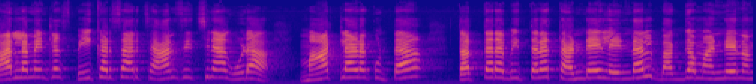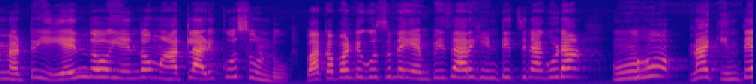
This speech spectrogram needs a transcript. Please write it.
పార్లమెంట్లో స్పీకర్ సార్ ఛాన్స్ ఇచ్చినా కూడా మాట్లాడకుండా తత్తర బిత్తర తండేలెండల్ బగ్గ మండేనన్నట్టు ఏందో ఏందో మాట్లాడి కూసుండు పక్కపంటి కూసున్న ఎంపీ సార్ హింట్ ఇచ్చినా కూడా ఊహు నాకు ఇంతే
